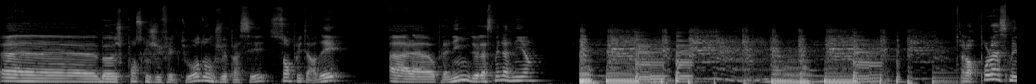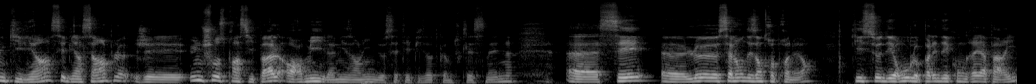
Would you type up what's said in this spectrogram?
Euh, bah, je pense que j'ai fait le tour, donc je vais passer sans plus tarder au planning de la semaine à venir. Alors pour la semaine qui vient, c'est bien simple, j'ai une chose principale, hormis la mise en ligne de cet épisode comme toutes les semaines, euh, c'est le Salon des entrepreneurs qui se déroule au Palais des Congrès à Paris,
